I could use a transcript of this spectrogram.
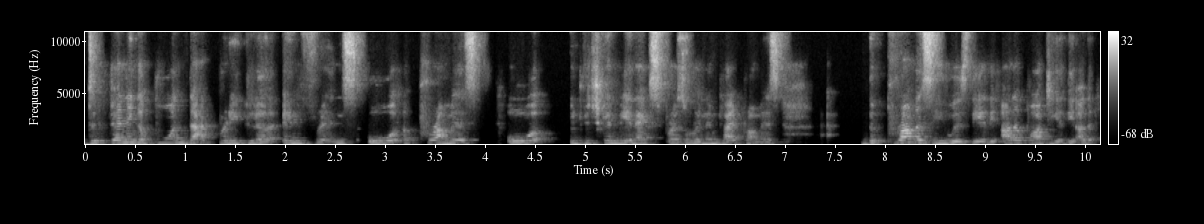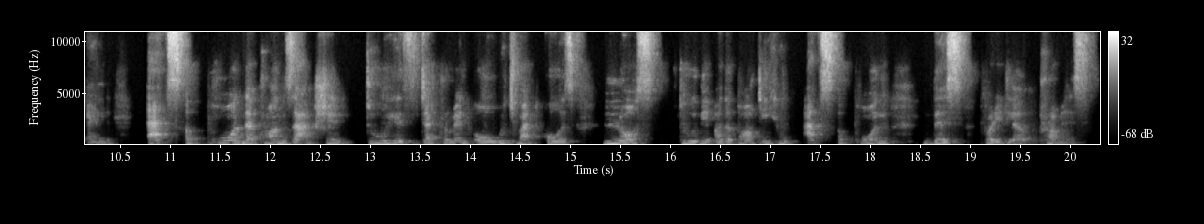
depending upon that particular inference or a promise or which can be an express or an implied promise the promisee who is there the other party at the other end acts upon that transaction to his detriment or which might cause loss to the other party who acts upon this particular promise.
